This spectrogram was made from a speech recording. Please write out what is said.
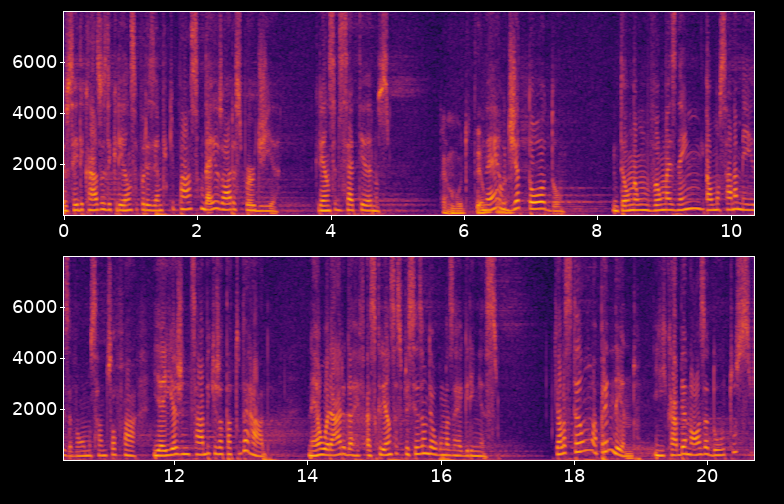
eu sei de casos de criança, por exemplo, que passam 10 horas por dia. Criança de 7 anos. É muito tempo. Né? né? O dia todo. Então não vão mais nem almoçar na mesa, vão almoçar no sofá. E aí a gente sabe que já está tudo errado. Né? O horário da as crianças precisam de algumas regrinhas. Porque elas estão aprendendo e cabe a nós adultos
